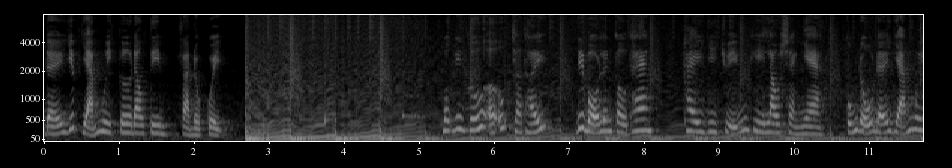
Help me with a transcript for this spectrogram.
để giúp giảm nguy cơ đau tim và đột quỵ. Một nghiên cứu ở Úc cho thấy đi bộ lên cầu thang hay di chuyển khi lau sàn nhà cũng đủ để giảm nguy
